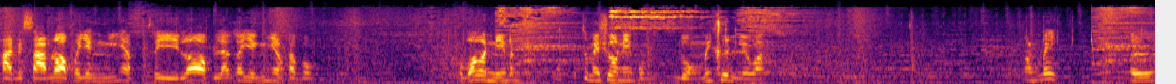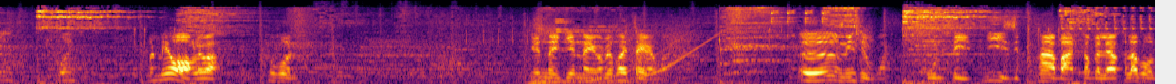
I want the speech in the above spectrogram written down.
ผ่านไป 3 รอบก็ยังเงียบ 4 รอบแล้วก็ยังเงียบครับผม ผมว่าวันนี้มันทำไมช่วงนี้ผมดวงไม่ขึ้นเลยวะ มันไม่ เออโอ้ยมันไม่ออกเลยวะทุกคน เกมไหนเกมไหนก็ไม่ค่อยแตกวะเออนี่สิวะคูณสี่ยี่สิบห้าบาทเข้าไปแล้วครับผม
